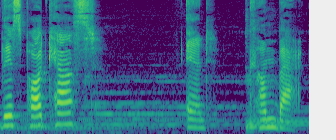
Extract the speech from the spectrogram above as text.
this podcast, and come back.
